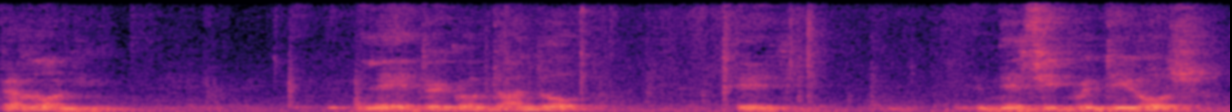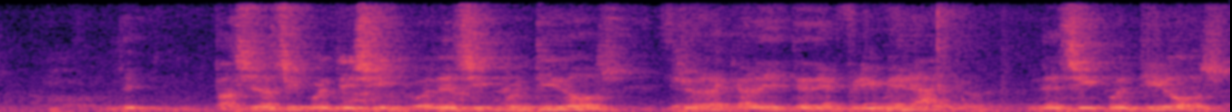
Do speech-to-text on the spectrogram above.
perdón, les estoy contando del 52, pasé al 55, en el 52 yo era cadete de primer año, en el 52,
